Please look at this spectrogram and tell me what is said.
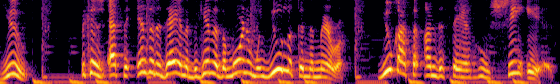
you. Because at the end of the day, in the beginning of the morning, when you look in the mirror, you got to understand who she is,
